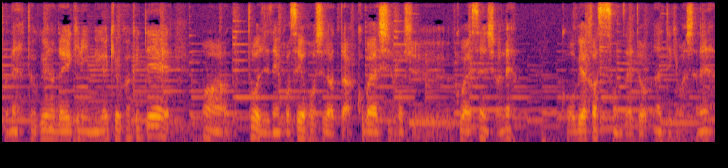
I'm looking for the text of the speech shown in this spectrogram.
とね得意の打撃に磨きをかけて、まあ、当時ねこう正捕手だった小林捕手小林選手はねこう脅かす存在となってきましたね。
